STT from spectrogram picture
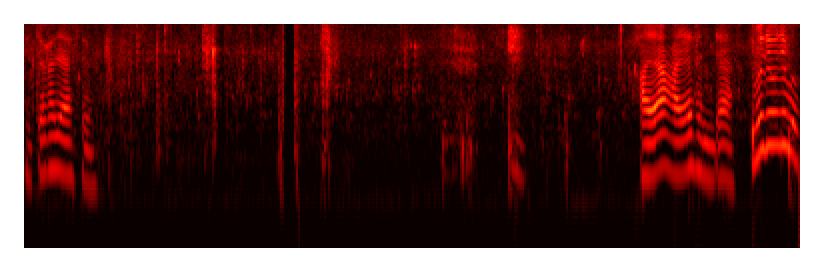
ह्याच्या खाली असेल हाया हाया संध्या ती बघ ती बघ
